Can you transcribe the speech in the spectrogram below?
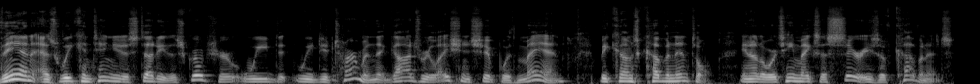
then, as we continue to study the scripture, we, we determine that God's relationship with man becomes covenantal. In other words, he makes a series of covenants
